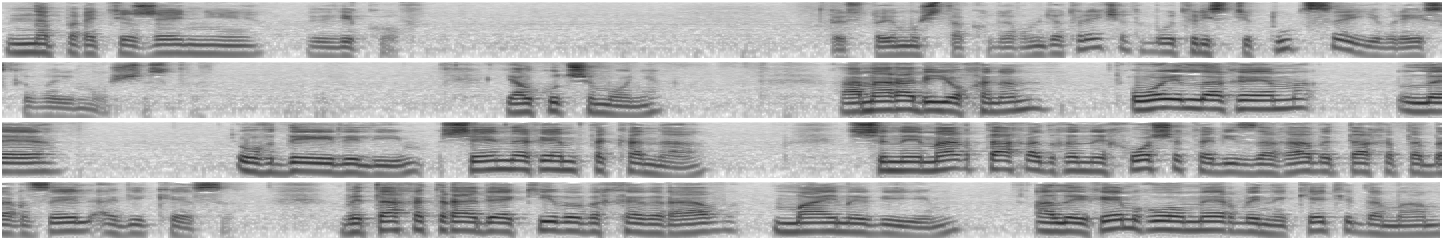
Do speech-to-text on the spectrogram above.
на протяжении веков. То есть то имущество, о котором идет речь, это будет реституция еврейского имущества. Ялкут Шимони. Амараби Йоханан. Ой лахем ле овдей лилим. Шенарем такана. שנאמר תחת הנחושת אבי זרה ותחת הברזל אבי כסף, ותחת רבי עקיבא וחבריו מים מביאים, עליהם הוא אומר ונקטי דמם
